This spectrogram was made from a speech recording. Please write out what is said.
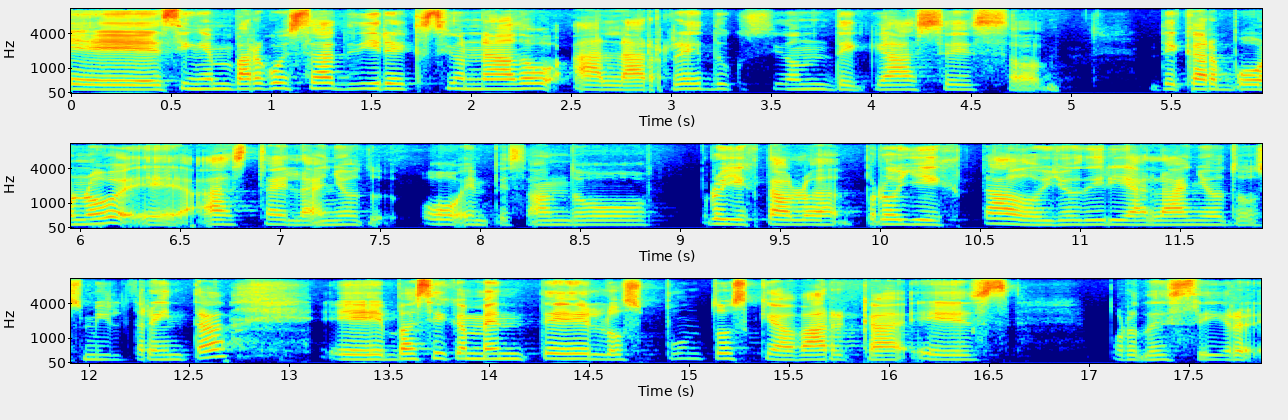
eh, sin embargo está direccionado a la reducción de gases um, de carbono eh, hasta el año o empezando proyectado, proyectado, yo diría, al año 2030. Eh, básicamente los puntos que abarca es por decir,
